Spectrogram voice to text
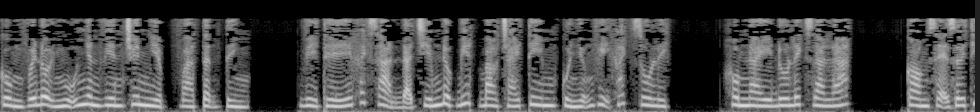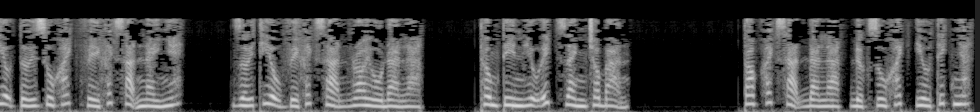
Cùng với đội ngũ nhân viên chuyên nghiệp và tận tình. Vì thế khách sạn đã chiếm được biết bao trái tim của những vị khách du lịch. Hôm nay Du lịch Gia Lát, com sẽ giới thiệu tới du khách về khách sạn này nhé. Giới thiệu về khách sạn Royal Đà Lạt. Thông tin hữu ích dành cho bạn. Top khách sạn Đà Lạt được du khách yêu thích nhất.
